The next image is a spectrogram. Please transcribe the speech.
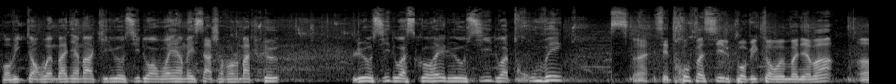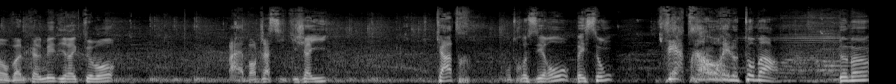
pour Victor Wembanyama qui lui aussi doit envoyer un message avant le match 2. Lui aussi doit scorer, lui aussi doit trouver. Ouais, c'est trop facile pour Victor Wembanyama. Hein, on va le calmer directement. Ah, Banjassi qui jaillit. 4 contre 0. Besson vers Traoré, le Thomas. Demain.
